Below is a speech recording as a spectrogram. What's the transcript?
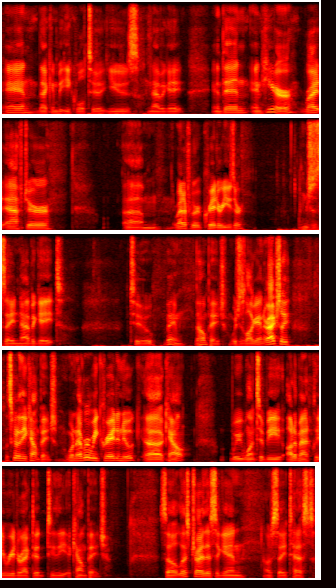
And that can be equal to use navigate. And then in here, right after um, right after creator user, I'm just say navigate to bam, the home page, which is login. Or actually, let's go to the account page. Whenever we create a new uh, account, we want to be automatically redirected to the account page. So let's try this again. I'll just say test,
